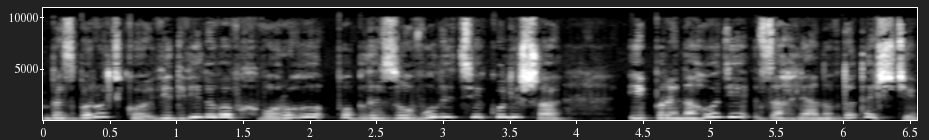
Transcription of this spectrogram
Безбородько відвідував хворого поблизу вулиці Куліша і при нагоді заглянув до тещі.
